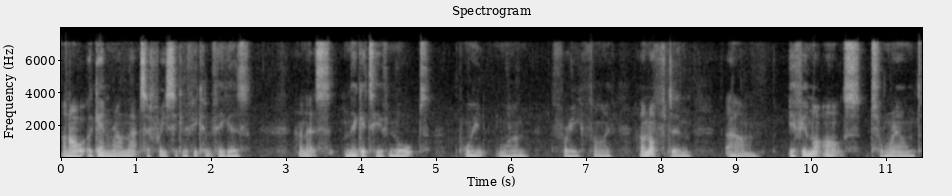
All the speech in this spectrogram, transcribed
And I'll again round that to three significant figures and that's negative 0.135 and often um, if you're not asked to round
